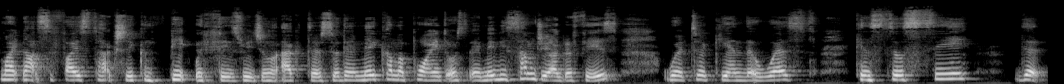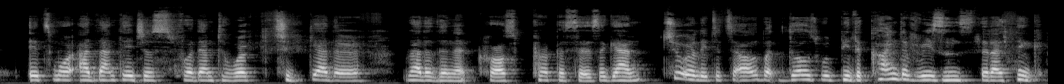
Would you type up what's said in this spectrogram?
might not suffice to actually compete with these regional actors. So there may come a point or there may be some geographies where Turkey and the West can still see that it's more advantageous for them to work together rather than at cross purposes. Again, too early to tell, but those would be the kind of reasons that I think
